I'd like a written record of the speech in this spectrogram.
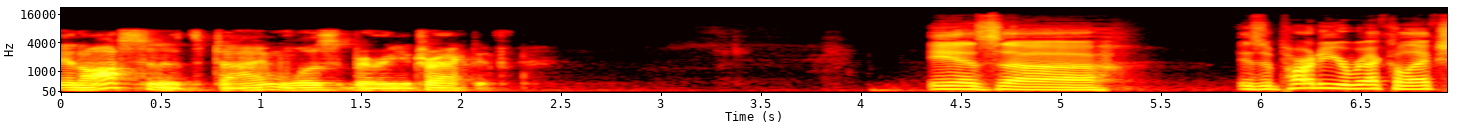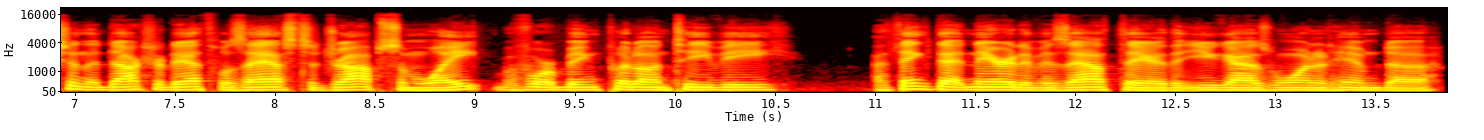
in Austin at the time was very attractive. Is uh is it part of your recollection that Dr. Death was asked to drop some weight before being put on TV? I think that narrative is out there that you guys wanted him to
